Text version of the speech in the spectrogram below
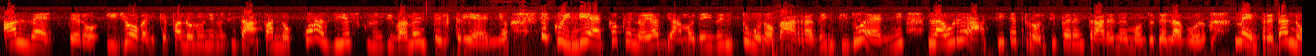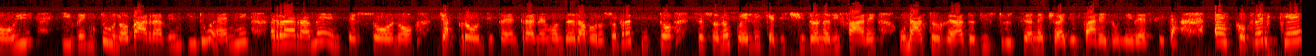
all'estero i giovani che fanno l'università fanno quasi esclusivamente il triennio e quindi ecco che noi abbiamo dei 21-22 anni laureati e pronti per entrare nel mondo del lavoro, mentre da noi i 21-22 anni raramente sono già pronti per entrare nel mondo del lavoro, soprattutto se sono quelli che decidono di fare un altro grado di istruzione, cioè di fare l'università. Ecco perché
